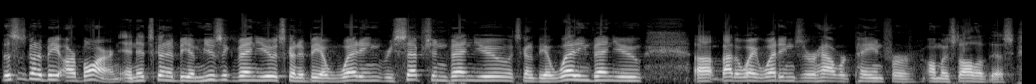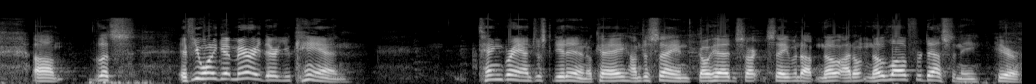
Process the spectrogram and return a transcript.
this is going to be our barn, and it's going to be a music venue. It's going to be a wedding reception venue. It's going to be a wedding venue. Uh, by the way, weddings are how we're paying for almost all of this. Um, let's, if you want to get married there, you can. Ten grand just to get in, okay? I'm just saying, go ahead and start saving up. No, I don't. No love for destiny here.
